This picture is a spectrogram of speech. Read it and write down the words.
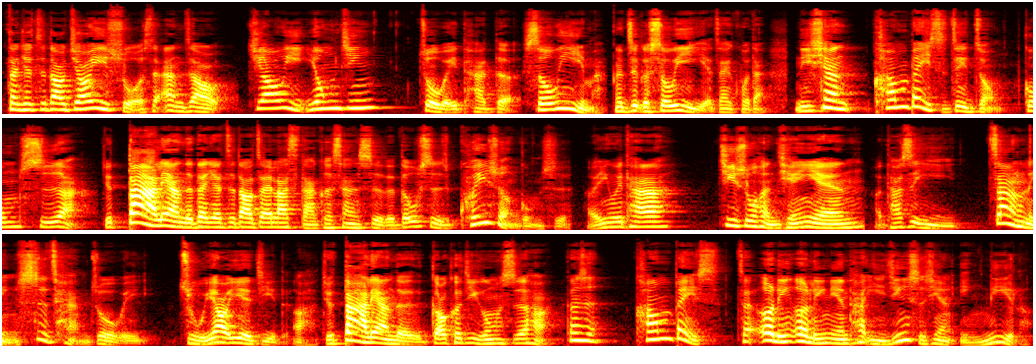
大家知道交易所是按照交易佣金。作为它的收益嘛，那这个收益也在扩大。你像 Coinbase 这种公司啊，就大量的大家知道在纳斯达克上市的都是亏损公司啊，因为它技术很前沿啊，它是以占领市场作为主要业绩的啊，就大量的高科技公司哈。但是 Coinbase 在二零二零年它已经实现盈利了，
